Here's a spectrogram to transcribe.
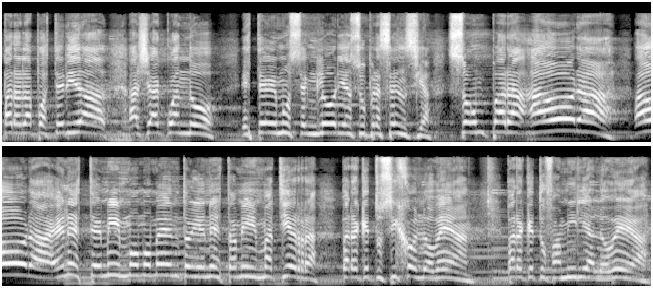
para la posteridad, allá cuando estemos en gloria en su presencia, son para ahora, ahora, en este mismo momento y en esta misma tierra, para que tus hijos lo vean, para que tu familia lo vea,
